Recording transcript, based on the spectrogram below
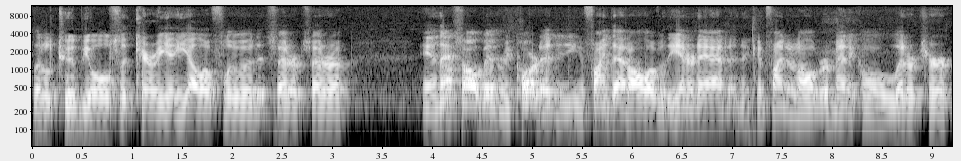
little tubules that carry a yellow fluid, et cetera, et cetera. And that's all been reported, and you can find that all over the internet, and you can find it all over medical literature.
